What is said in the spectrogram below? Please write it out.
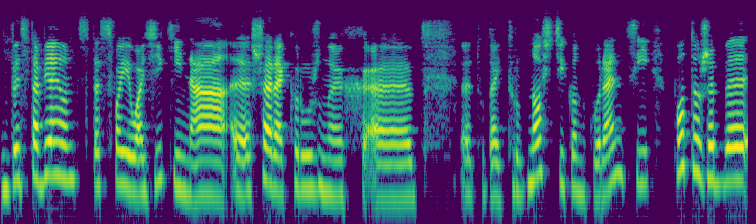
wystawiając te swoje łaziki na e, szereg różnych tutaj trudności, konkurencji, po to, żeby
